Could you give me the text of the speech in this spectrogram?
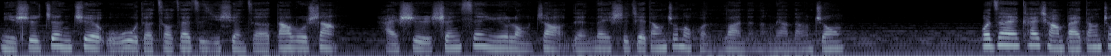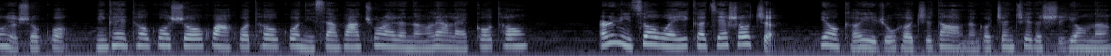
你是正确无误的走在自己选择道路上。还是深陷于笼罩人类世界当中的混乱的能量当中。我在开场白当中有说过，你可以透过说话或透过你散发出来的能量来沟通，而你作为一个接收者，又可以如何知道能够正确的使用呢？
